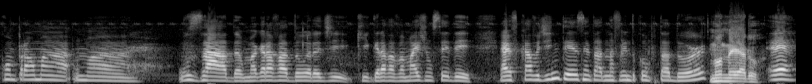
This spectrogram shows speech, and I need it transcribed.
comprar uma, uma usada, uma gravadora de que gravava mais de um CD. Aí eu ficava o dia inteiro sentado na frente do computador. No Nero. É,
